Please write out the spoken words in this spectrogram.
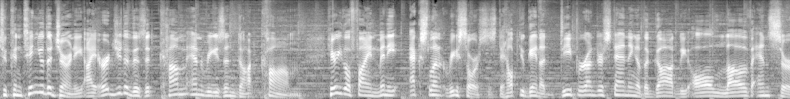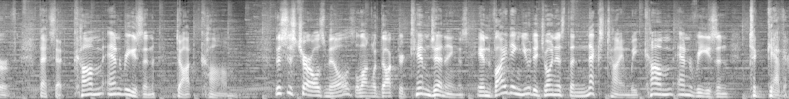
To continue the journey, I urge you to visit comeandreason.com. Here you'll find many excellent resources to help you gain a deeper understanding of the God we all love and serve. That's at comeandreason.com. This is Charles Mills, along with Dr. Tim Jennings, inviting you to join us the next time we come and reason together.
